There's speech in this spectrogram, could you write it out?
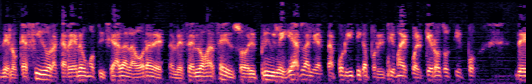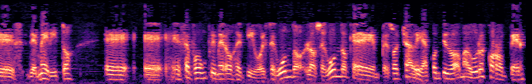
de lo que ha sido la carrera de un oficial a la hora de establecer los ascensos, el privilegiar la lealtad política por encima de cualquier otro tipo de, de mérito. Eh, eh, ese fue un primer objetivo. El segundo, lo segundo que empezó Chávez y ha continuado Maduro es corromper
